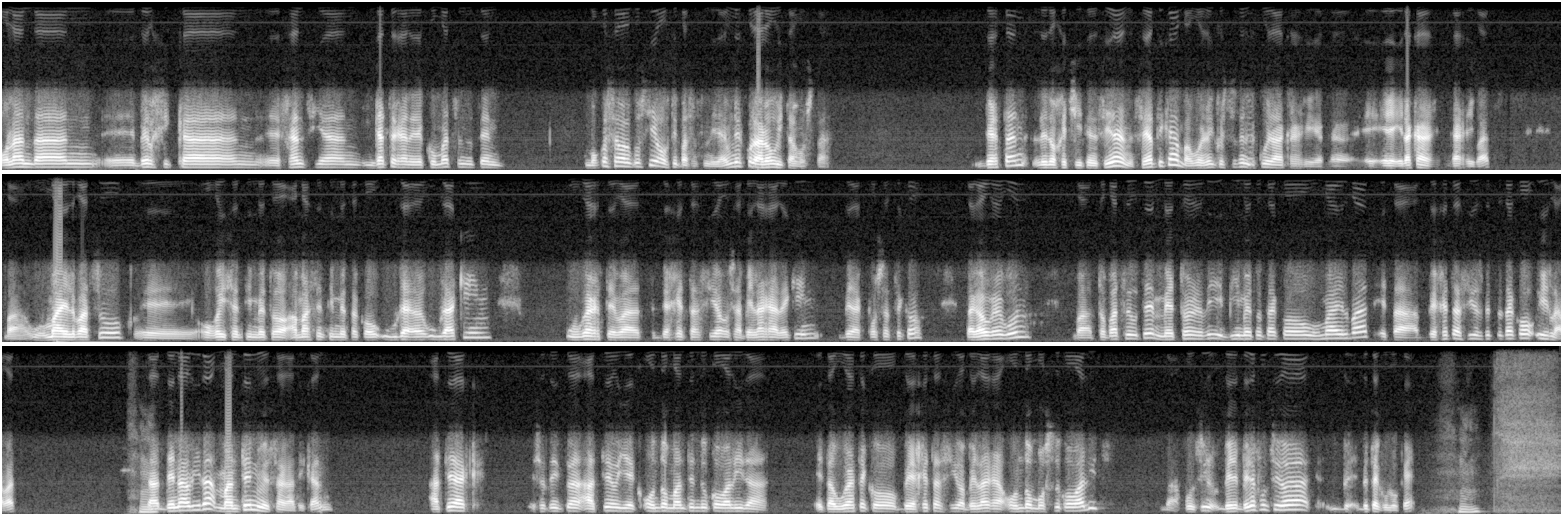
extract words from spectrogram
Holandan, e, Belgikan, e, Frantzian, Ingaterran ere kumbatzen duten moko zabal guztia gorti pasatzen dira, euneko laro gita guzta bertan, leno jetxiten ziren, zeratikan, ba, bueno, ikusten leku erakarri, e, erakarri bat, ba, urmael batzuk, e, hogei sentimetro, ama sentimetroko ura, urakin, ugarte bat vegetazio, osea, belarrarekin, berak posatzeko, eta gaur egun, ba, topatze dute, metro erdi, bi metrotako urmael bat, eta vegetazioz betetako irla bat. Hmm. Da, dena hori da, mantenu ezagatikan. Ateak, esaten dituan, ate horiek ondo mantenduko balida, eta ugarteko vegetazioa belarra ondo moztuko balitz, ba, funtzio, bere, bere funtzioa beteko luke. Hmm.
